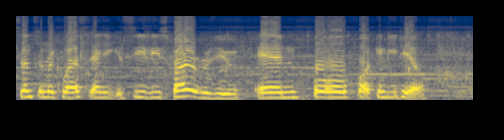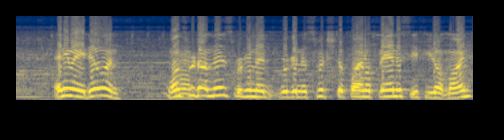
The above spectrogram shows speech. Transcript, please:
send some requests, and you can see the Spyro review in full fucking detail. Anyway, Dylan, once Yeah. we're done this, we're gonna we're gonna switch to Final Fantasy if you don't mind,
